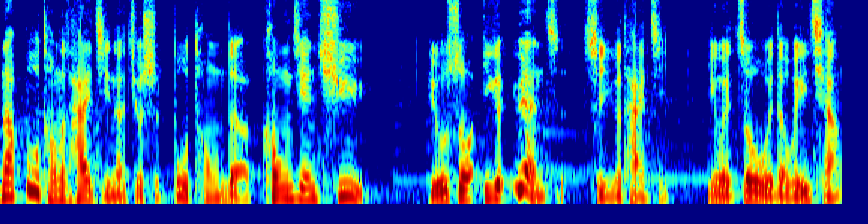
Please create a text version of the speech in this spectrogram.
那不同的太极呢，就是不同的空间区域。比如说，一个院子是一个太极，因为周围的围墙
